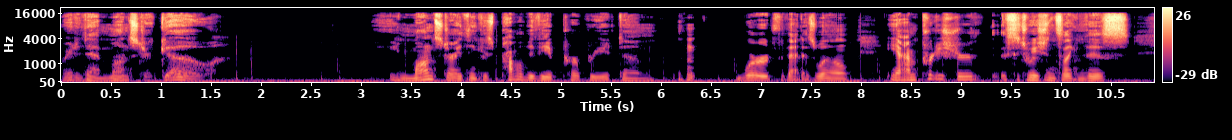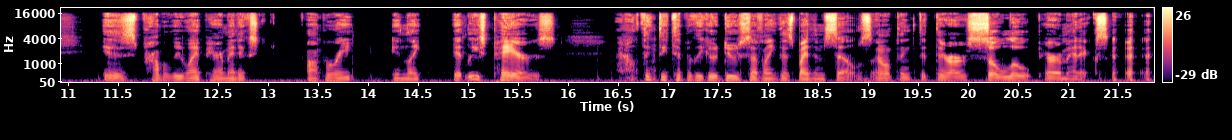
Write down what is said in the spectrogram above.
Where did that monster go? Monster, I think, is probably the appropriate um, word for that as well. Yeah, I'm pretty sure situations like this is probably why paramedics operate in, like, at least pairs. I don't think they typically go do stuff like this by themselves. I don't think that there are solo paramedics.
